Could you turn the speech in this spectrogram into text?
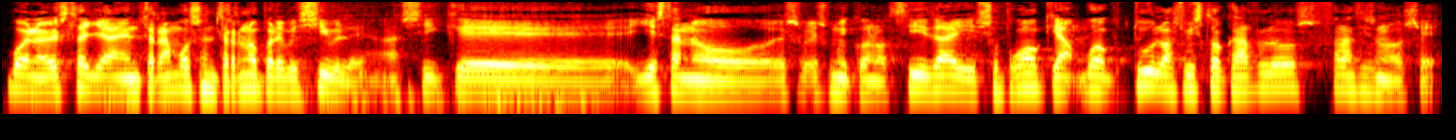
Bueno, esta ya entramos en terreno previsible, así que. Y esta no es, muy conocida y supongo que. Bueno, tú lo has visto, Carlos, Francis no lo sé.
